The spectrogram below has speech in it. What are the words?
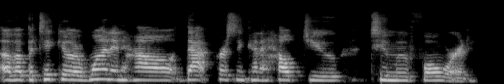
of a particular one and how that person kind of helped you to move forward?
